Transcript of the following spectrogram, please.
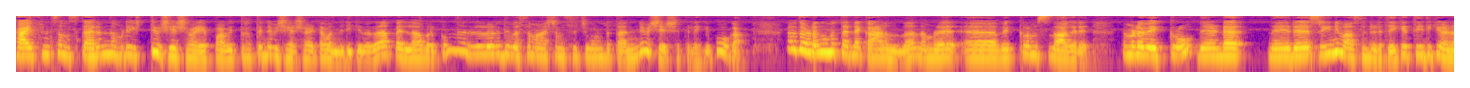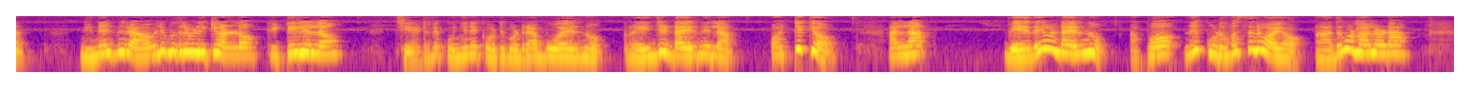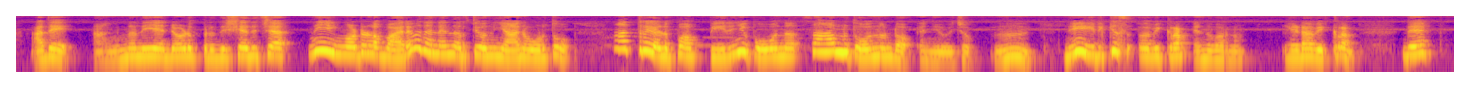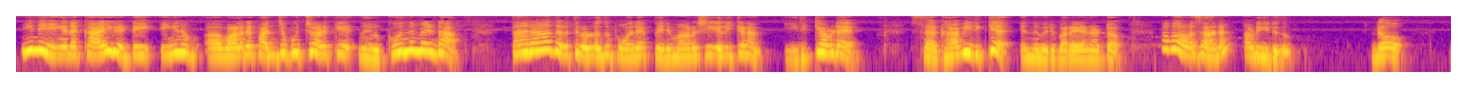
Hi friends നമസ്കാരം. നമ്മുടെ ഇഷ്ടവിശേഷമായ പവിത്രത്തിന്റെ വിശേഷമായിട്ട് വന്നിരിക്കുന്നത്. അപ്പൊ എല്ലാവർക്കും നല്ലൊരു ദിവസം ആശംസിച്ചുകൊണ്ട് തന്നെ വിശേഷത്തിലേക്ക് പോകാം. അത് തുടങ്ങുമ്പോൾ തന്നെ കാണുന്നത് നമ്മുടെ വിക്രം സുധാകരൻ. നമ്മുടെ വിക്രു ദേണ്ട നേരെ ശ്രീനിവാസന്റെ അടുത്തേക്ക് എത്തിയിരിക്കുകയാണ്. നിന്നെ ഇന്ന് രാവിലെ മുതൽ വിളിക്കുകയാണല്ലോ കിട്ടിയില്ലല്ലോ? ചേട്ടന്റെ കുഞ്ഞിനെ കൂട്ടിക്കൊണ്ടുവരാൻ പോവായിരുന്നു. റേഞ്ച് ഉണ്ടായിരുന്നില്ല. ഒറ്റയ്ക്കോ? അല്ല വേദയുണ്ടായിരുന്നു. അപ്പോ നീ കുടുംബസ്ഥനുമായോ? അത് കൊള്ളാലോടാ. അതെ അന്ന് നീ എന്നോട് പ്രതിഷേധിച്ച് നീ ഇങ്ങോട്ടുള്ള വരവ് തന്നെ നിർത്തിയോന്ന് ഞാൻ ഓർത്തു. അത്ര എളുപ്പം പിരിഞ്ഞു പോവെന്ന് സാറിന് തോന്നുന്നുണ്ടോ എന്ന് ചോദിച്ചു. ഉം നീ ഇരിക്ക വിക്രം എന്ന് പറഞ്ഞു. എടാ വിക്രം ദേ ഇനി ഇങ്ങനെ കൈ കെട്ടി ഇങ്ങനെ വളരെ പഞ്ചപുച്ചു അടക്കി നിൽക്കൊന്നും വേണ്ട. തരാതരത്തിലുള്ളതുപോലെ പെരുമാറി ശീലിക്കണം. ഇരിക്കവിടെ സഖാവ് ഇരിക്ക എന്നിവര് പറയണം കേട്ടോ. അപ്പൊ അവസാനം അവിടെ ഇരുന്നു. ഡോ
